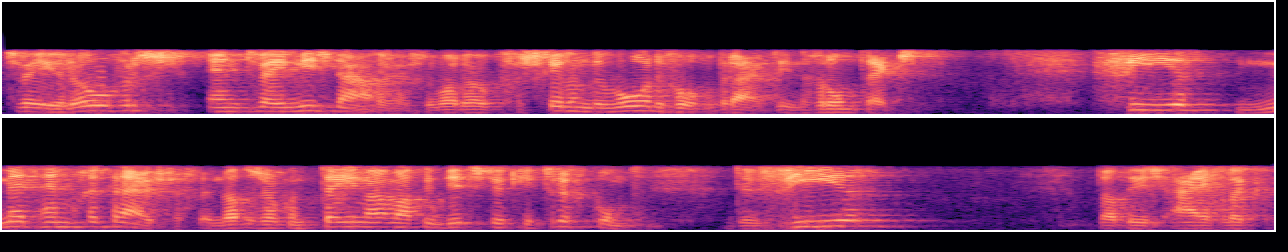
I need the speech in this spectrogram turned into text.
Twee rovers en twee misdadigers. Er worden ook verschillende woorden voor gebruikt in de grondtekst. Vier met hem gekruisigd. En dat is ook een thema wat in dit stukje terugkomt. De vier, dat is eigenlijk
